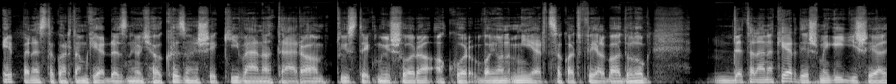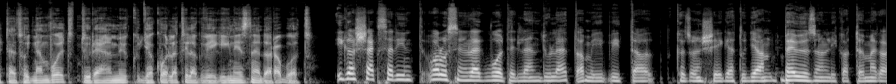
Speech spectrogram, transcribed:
Éppen ezt akartam kérdezni, hogyha a közönség kívánatára tűzték műsorra, akkor vajon miért szakadt félbe a dolog? De talán a kérdés még így is él, tehát hogy nem volt türelmük gyakorlatilag végignézni a darabot? Igazság szerint valószínűleg volt egy lendület, ami vitte a közönséget, ugyan beőzönlik a tömeg a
